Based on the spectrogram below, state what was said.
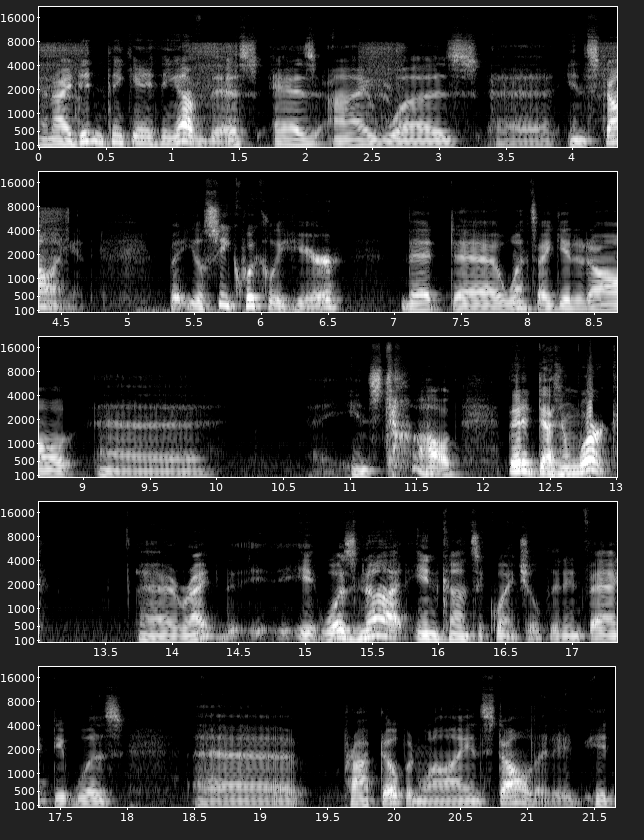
and I didn't think anything of this as I was uh, installing it. But you'll see quickly here that uh, once I get it all uh, installed, that it doesn't work uh, right? It was not inconsequential. That in fact it was uh, propped open while I installed it. It, it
